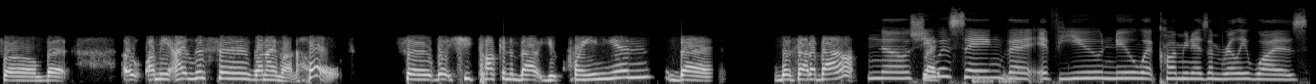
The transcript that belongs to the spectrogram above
So, but uh, I mean, I listen when I'm on hold. So, was she talking about Ukrainian? That was that about? No, she Like- was saying that if you knew what communism really was,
